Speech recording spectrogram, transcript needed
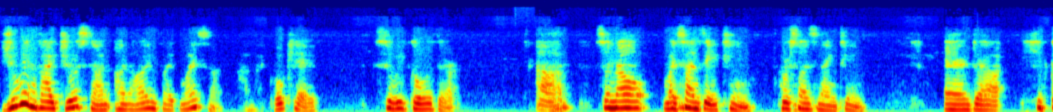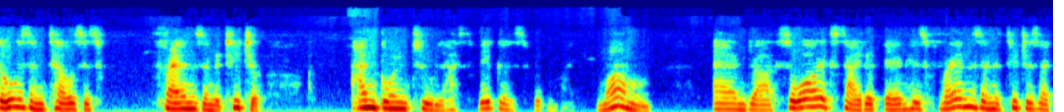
you invite your son and I'll invite my son. I'm like, okay. So we go there. Um, so now my son's 18, her son's 19. And uh, he goes and tells his friends and the teacher, I'm going to Las Vegas with my mom. And uh, so all excited. And his friends and the teachers like,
